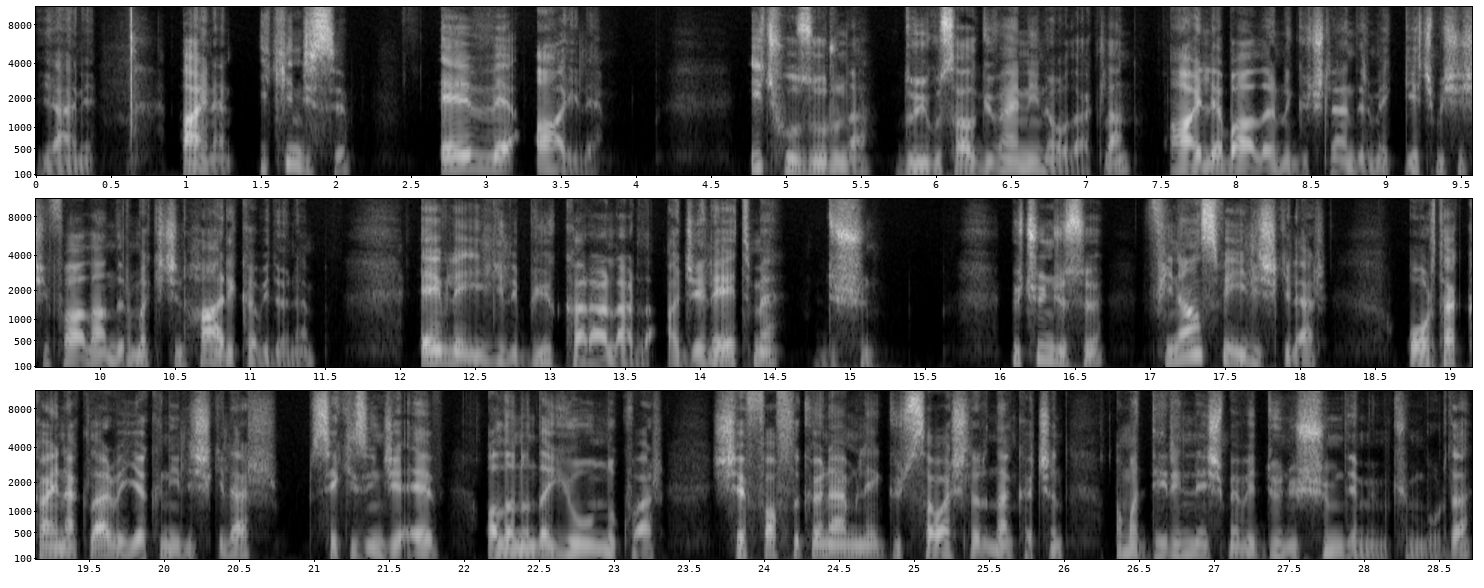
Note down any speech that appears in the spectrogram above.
Yani aynen. İkincisi ev ve aile. İç huzuruna, duygusal güvenliğine odaklan. Aile bağlarını güçlendirmek, geçmişi şifalandırmak için harika bir dönem. Evle ilgili büyük kararlarda acele etme, düşün. Üçüncüsü, finans ve ilişkiler. Ortak kaynaklar ve yakın ilişkiler, 8. ev, alanında yoğunluk var. Şeffaflık önemli, güç savaşlarından kaçın ama derinleşme ve dönüşüm de mümkün burada.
